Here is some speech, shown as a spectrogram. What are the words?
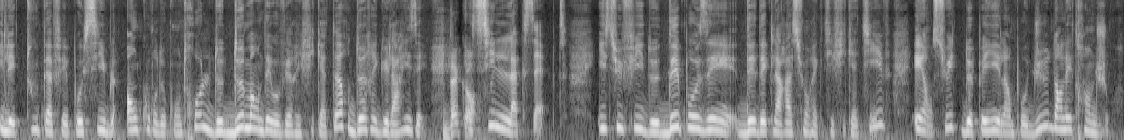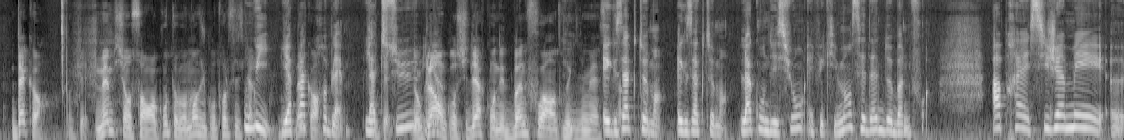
il est tout à fait possible, en cours de contrôle, de demander au vérificateur de régulariser. D'accord. S'il l'accepte, il suffit de déposer des déclarations rectificatives et ensuite de payer l'impôt dû dans les 30 jours. D'accord. Même si on s'en rend compte au moment du contrôle fiscal. Oui, il n'y a pas de problème là-dessus. Donc là, on considère qu'on est de bonne foi entre guillemets. Exactement, exactement. La condition, effectivement, c'est d'être de bonne foi. Après, si jamais euh,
